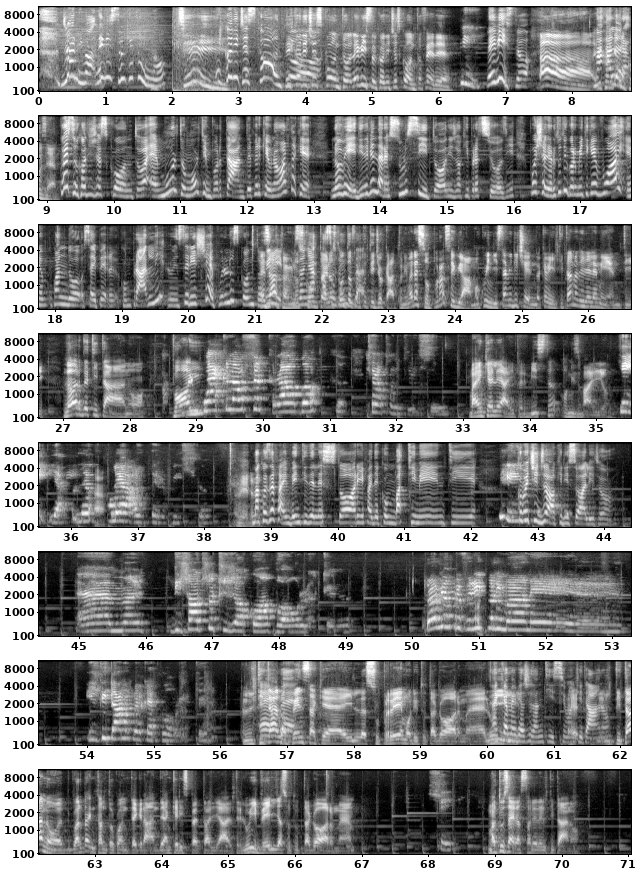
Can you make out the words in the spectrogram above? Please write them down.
Gianni, ma l'hai visto anche tu? Sì! Il codice sconto! Il codice sconto! L'hai visto il codice sconto, Fede? Sì. L'hai visto? Ah! Ma allora, cos'è? questo codice sconto è molto molto importante perché una volta che lo vedi devi andare sul sito di Giochi Preziosi, puoi scegliere tutti i gormiti che vuoi e quando sei per comprarli lo inserisci e hai pure lo sconto. Esatto, è uno sconto, è uno sconto per tutti i giocattoli. Ma adesso proseguiamo. Quindi stavi dicendo che avevi il titano degli elementi, Lord Titano, poi... Backloss, Krobok. Ce n'ho tantissimi. Ma anche le Hyper Beast o mi sbaglio? Sì, le, le, Ah. le Hyper Beast. Vedo. Ma cosa fai? Inventi delle storie, fai dei combattimenti? Sì. Come ci giochi di solito? Ehm, di solito ci gioco a volte. Però il mio preferito rimane il titano perché è forte. Il titano Eh, pensa che è il supremo di tutta Gorm. eh. Lui- Anche a me piace tantissimo il eh, titano. Il titano, guarda intanto quanto è grande anche rispetto agli altri. Lui veglia su tutta Gorm. eh. Sì. Ma tu sai la storia del titano?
